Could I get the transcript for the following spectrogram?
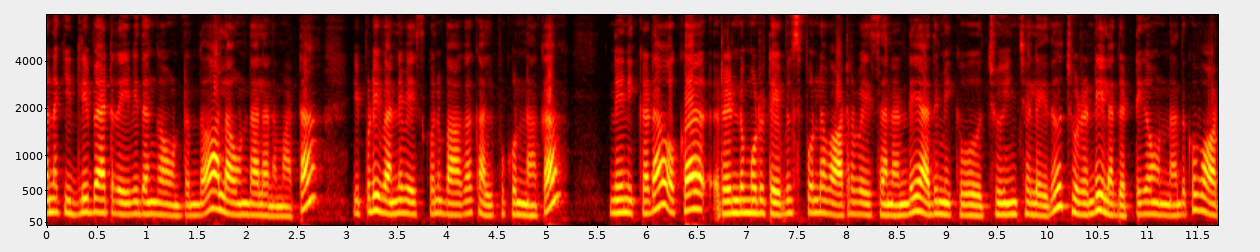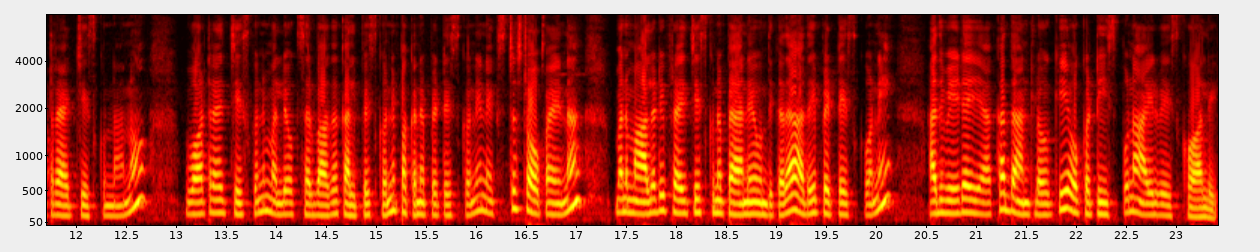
మనకి ఇడ్లీ బ్యాటర్ ఏ విధంగా ఉంటుందో అలా ఉండాలన్నమాట. ఇప్పుడు ఇవన్నీ వేసుకొని బాగా కలుపుకున్నాక నేను ఇక్కడ ఒక రెండు మూడు టేబుల్ స్పూన్ల వాటర్ వేసానండి అది మీకు చూపించలేదు చూడండి ఇలా గట్టిగా ఉన్నందుకు వాటర్ యాడ్ చేసుకున్నాను. వాటర్ యాడ్ చేసుకొని మళ్ళీ ఒకసారి బాగా కలిపేసుకొని పక్కన పెట్టేసుకొని నెక్స్ట్ స్టవ్ పైన మనం ఆల్రెడీ ఫ్రై చేసుకున్న ప్యానే ఉంది కదా అదే పెట్టేసుకొని అది వేడయ్యాక దాంట్లోకి ఒక టీ స్పూన్ ఆయిల్ వేసుకోవాలి.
